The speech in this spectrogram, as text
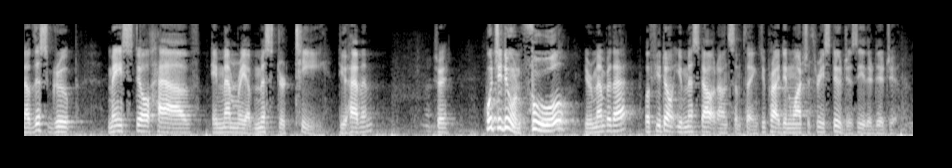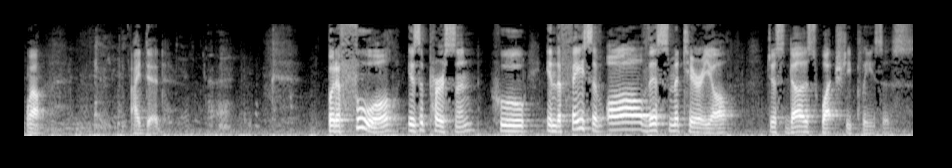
Now this group may still have a memory of Mr. T. Do you have him? What you doing, fool? You remember that? Well, if you don't, you missed out on some things. You probably didn't watch the Three Stooges either, did you? Well, I did. But a fool is a person who, in the face of all this material, just does what she pleases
